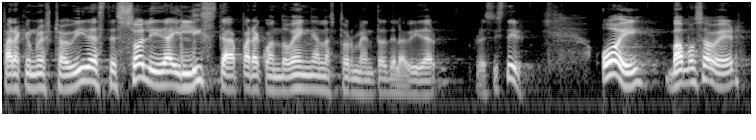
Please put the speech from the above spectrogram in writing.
para que nuestra vida esté sólida y lista para cuando vengan las tormentas de la vida resistir. Hoy vamos a ver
